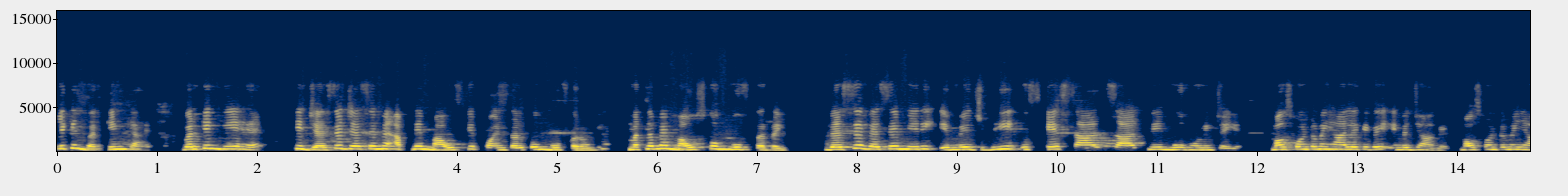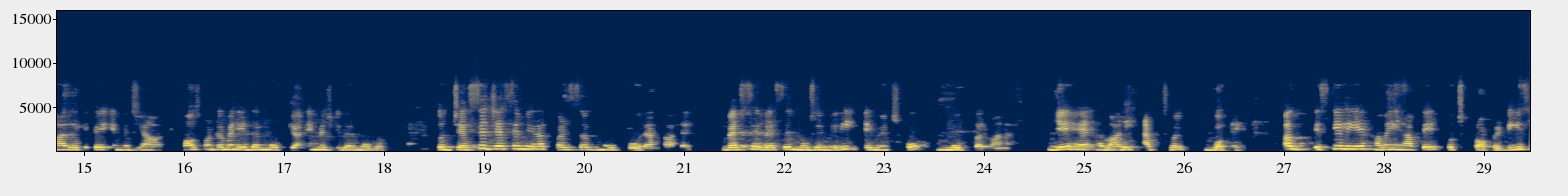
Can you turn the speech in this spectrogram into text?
लेकिन वर्किंग क्या है? वर्किंग ये है कि जैसे जैसे मैं अपने माउस के पॉइंटर को मूव करूँगी मतलब मैं माउस को मूव कर रही वैसे वैसे मेरी इमेज भी उसके साथ साथ में मूव होनी चाहिए। माउस पॉइंटर में यहाँ लेके गई इमेज यहाँ गई। माउस पॉइंटर में यहाँ लेके गई इमेज यहाँ गई। माउस पॉइंटर मैंने इधर मूव किया इमेज इधर मूव हो तो जैसे जैसे मेरा कर्सर मूव हो रहा है वैसे वैसे मुझे मेरी इमेज को मूव करवाना है। ये है हमारी एक्चुअल वर्किंग अब इसके लिए हमें यहाँ पे कुछ प्रॉपर्टीज़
